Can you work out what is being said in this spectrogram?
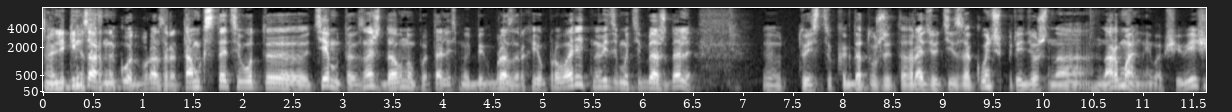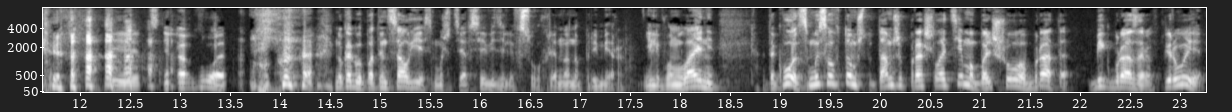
легендарный год Brother а. Там, кстати, вот э, тему-то, знаешь, давно пытались мы в Big Brother ах ее проварить, но, видимо, тебя ждали. Э, То есть, когда ты уже это Радио-Т закончишь, перейдешь на нормальные вообще вещи. Вот. Ну, как бы потенциал есть. Мы же тебя все видели в Софре, ну, например. Или в онлайне. Так вот, смысл в том, что там же прошла тема большого брата, Big Brother а, впервые.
